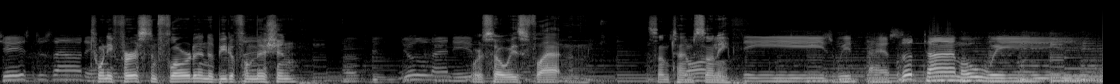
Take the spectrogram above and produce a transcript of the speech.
21st in Florida in a beautiful Mission, where it's always flat and sometimes sunny. We'd pass the time away.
